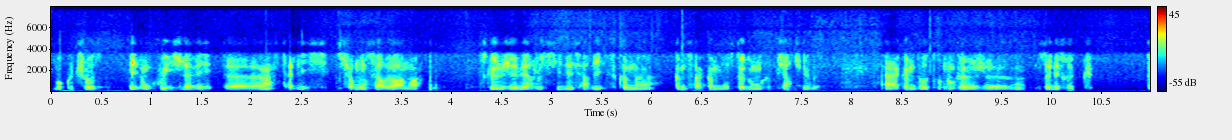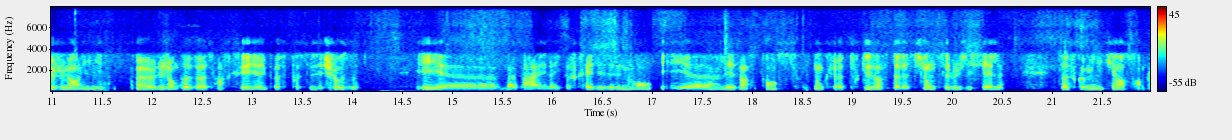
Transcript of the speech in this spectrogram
beaucoup de choses. Et donc oui, je l'avais installé sur mon serveur à moi. Parce que j'héberge aussi des services comme, comme ça, comme Mastodon, comme Peertube, comme d'autres. Donc c'est des trucs que je mets en ligne. Euh, les gens peuvent s'inscrire, ils peuvent poster des choses. Et euh, bah, pareil, là, ils peuvent créer des événements. Et euh, les instances, donc toutes les installations de ces logiciels, peuvent communiquer ensemble.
